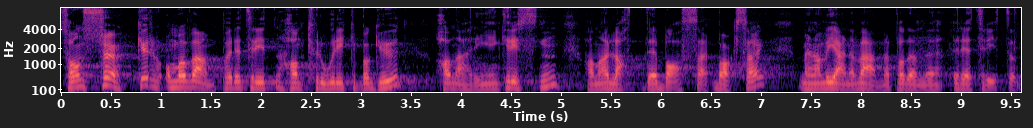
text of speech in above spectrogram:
Så han søker om å være med på retreaten. Han tror ikke på Gud. Han er ingen kristen. Han har latt det bak seg, men han vil gjerne være med på denne retreaten.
